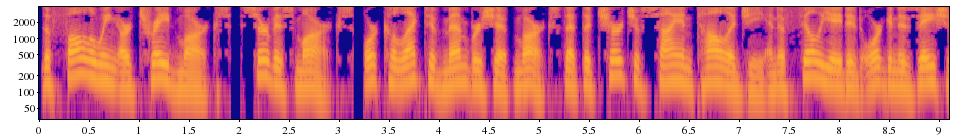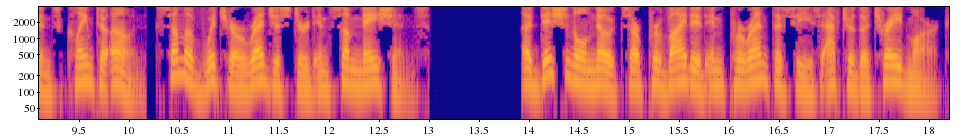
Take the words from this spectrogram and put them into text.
The following are trademarks, service marks, or collective membership marks that The Church of Scientology and affiliated organizations claim to own, some of which are registered in some nations. Additional notes are provided in parentheses after the trademark.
